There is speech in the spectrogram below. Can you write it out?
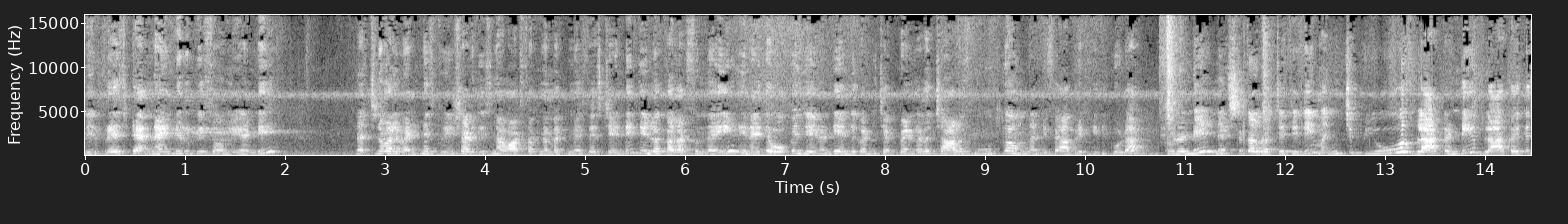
దీని price ten ninety rupees only అండి. నచ్చిన వాళ్ళు వెంటనే స్క్రీన్ షాట్ తీసి నా వాట్సాప్ నెంబర్కి మెసేజ్ చేయండి. దీనిలో కలర్స్ ఉన్నాయి. నేనైతే ఓపెన్ చేయనండి. ఎందుకంటే చెప్పాను కదా చాలా స్మూత్గా ఉందండి ఫ్యాబ్రిక్ ఇది కూడా. చూడండి నెక్స్ట్ కలర్ వచ్చేసి ఇది. మంచి ప్యూర్ బ్లాక్ అండి. బ్లాక్ అయితే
